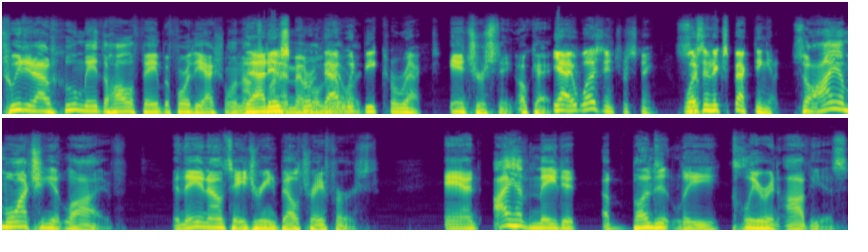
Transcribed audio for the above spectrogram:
Tweeted out who made the Hall of Fame before the actual announcement. That is cor- that would be correct. interesting. Okay. Yeah, it was interesting. So- Wasn't expecting it. So I am watching it live, and they announce Adrian Beltre first. And I have made it abundantly clear and obvious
